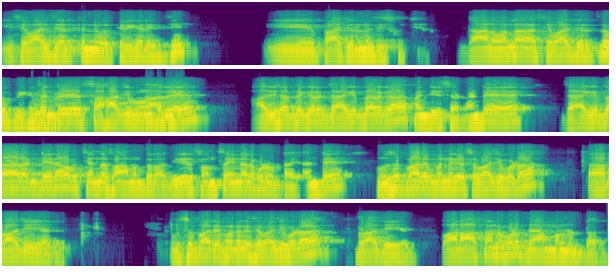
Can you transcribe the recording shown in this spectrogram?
ఈ శివాజీ చరిత్రని వక్రీకరించి ఈ ప్రాచుర్యంలో తీసుకొచ్చారు. దానివల్ల శివాజీ చరిత్ర. అంటే సహజ వంశలే ఆదిశా దగ్గర జాగీర్దార్గా పనిచేశాడు. అంటే జాగీర్దార్ అంటేనే ఒక చిన్న సామంతరాజు వీరి సొంత సైన్యాలు కూడా ఉంటాయి. అంటే వంశపారంపర్యంగా శివాజీ కూడా ఆ, రాజు అయ్యాడు శివాజీ కూడా రాజు అయ్యాడు వారి ఆస్థానం కూడా బ్రాహ్మణులు ఉంటారు.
